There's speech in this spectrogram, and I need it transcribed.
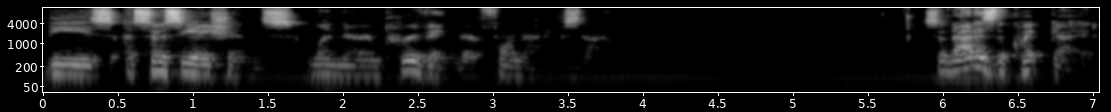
these associations when they're improving their formatting style. So that is the quick guide.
